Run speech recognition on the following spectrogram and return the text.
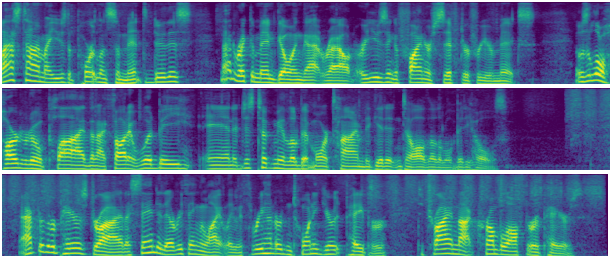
Last time I used a Portland cement to do this, and I'd recommend going that route or using a finer sifter for your mix. It was a little harder to apply than I thought it would be, and it just took me a little bit more time to get it into all the little bitty holes. After the repairs dried, I sanded everything lightly with 320 grit paper to try and not crumble off the repairs.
